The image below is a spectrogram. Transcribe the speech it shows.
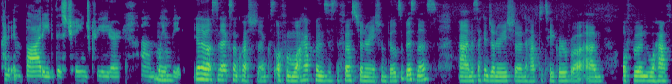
kind of embodied this change creator um, mm-hmm. way of mm-hmm. being yeah no that's an excellent question because often what happens is the first generation builds a business and the second generation have to take over and often will have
